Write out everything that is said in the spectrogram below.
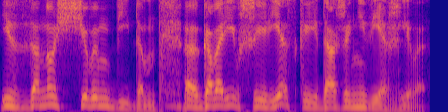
и с заносчивым видом, э, говоривший резко и даже невежливо.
